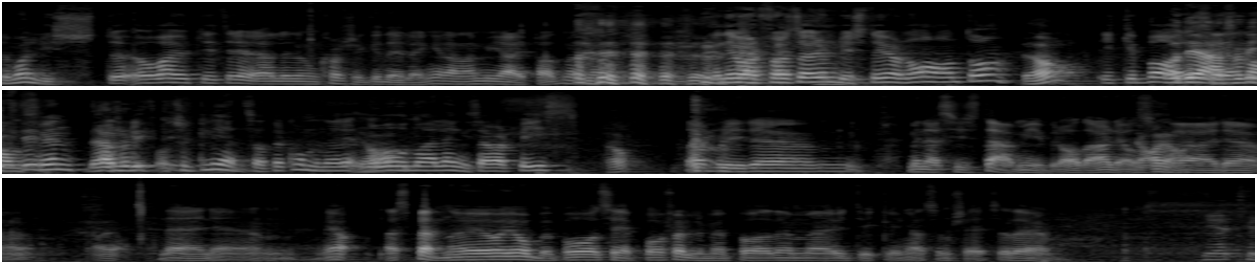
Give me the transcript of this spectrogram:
De har lyst til å være ute i tre... Eller de, kanskje ikke det lenger, det er mye iPad. Men, eh, men i hvert fall så har de lyst til å gjøre noe annet òg. ja. Ikke bare se en annen viktig. Og så glede seg til å komme ned. Nå, nå er det lenge siden jeg har vært på is. Da blir det Men jeg syns det er mye bra. Det er det, altså. Ja, ja. Det er, eh, Ja, ja. det er eh, Ja. Det er spennende å jobbe på og se på og følge med på den utviklinga som skjer. Så det Det tror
